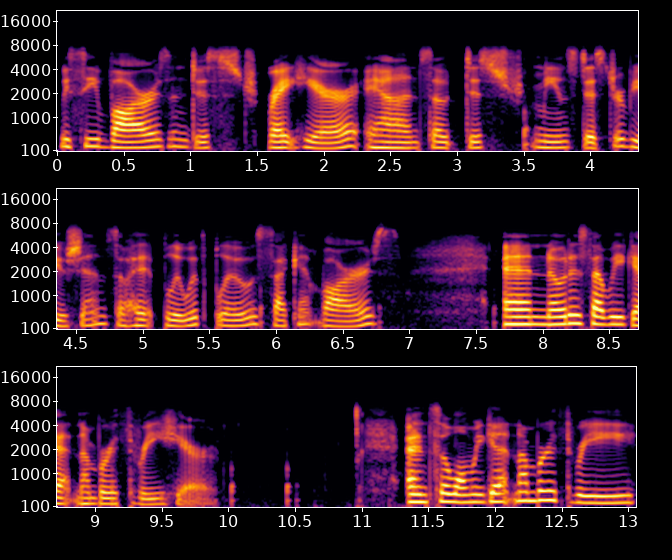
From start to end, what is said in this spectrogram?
we see vars and dist right here. And so dist means distribution. So hit blue with blue, second vars. And notice that we get number three here. And so when we get number three,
